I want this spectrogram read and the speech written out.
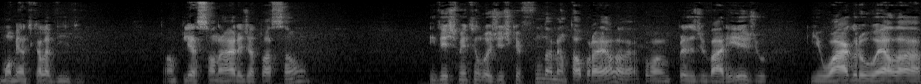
momento que ela vive. Então, ampliação na área de atuação, investimento em logística é fundamental para ela, né? como uma empresa de varejo, e o agro, ela,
